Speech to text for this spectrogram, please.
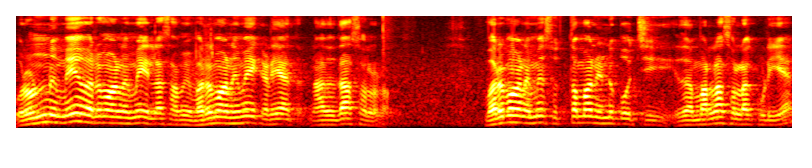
ஒன்றுமே வருமானமே இல்லை சாமி வருமானமே கிடையாது. நான் அதுதான் சொல்லணும். வருமானமே சுத்தமாக நின்று போச்சு. இதை மாதிரிலாம் சொல்லக்கூடிய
